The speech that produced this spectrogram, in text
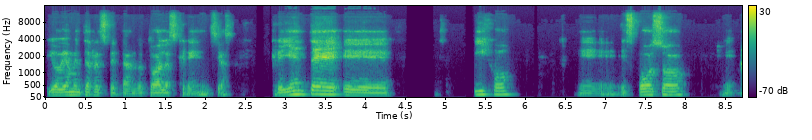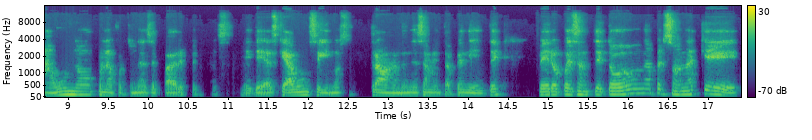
y obviamente respetando todas las creencias. Creyente, eh, hijo, eh, esposo, eh, aún no con la fortuna de ser padre, pero pues la idea es que aún seguimos trabajando en esa meta pendiente, pero pues ante todo una persona que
